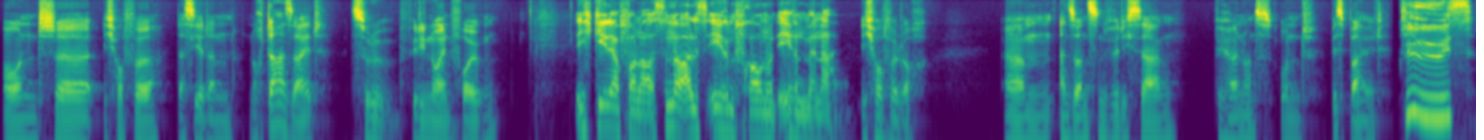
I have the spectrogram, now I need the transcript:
und äh, ich hoffe, dass ihr dann noch da seid zu, für die neuen Folgen. Ich gehe davon aus, sind doch alles Ehrenfrauen und Ehrenmänner. Ich hoffe doch. Ähm, ansonsten würde ich sagen, wir hören uns und bis bald. Tschüss.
